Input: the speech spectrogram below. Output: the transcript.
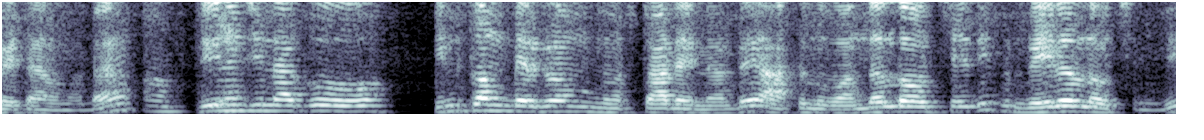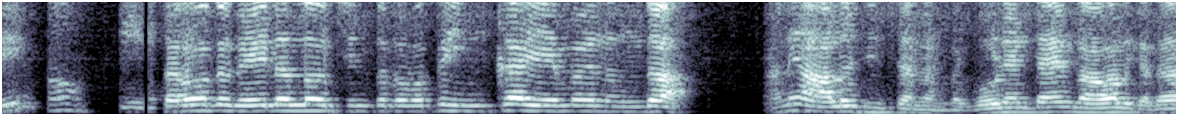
పెట్టాను అనమాట దీని నుంచి నాకు ఇన్కమ్ పెరగడం స్టార్ట్ అయింది. అంటే అసలు వందల్లో వచ్చేది ఇప్పుడు వేలల్లో వచ్చింది. తర్వాత వేలల్లో వచ్చిన తర్వాత ఇంకా ఏమైనా ఉందా అని ఆలోచించాను అన్నమాట గోల్డెన్ టైం కావాలి కదా.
